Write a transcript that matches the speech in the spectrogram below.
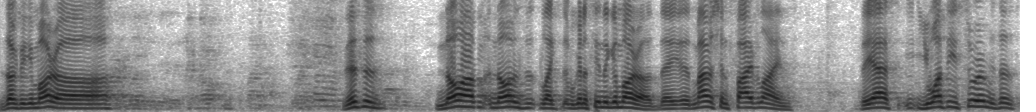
Zok the Gemara. This is Noam. Noam's like we're gonna see in the Gemara. They uh, Mamish in five lines. They ask, "You want the Yisurim?" He says,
